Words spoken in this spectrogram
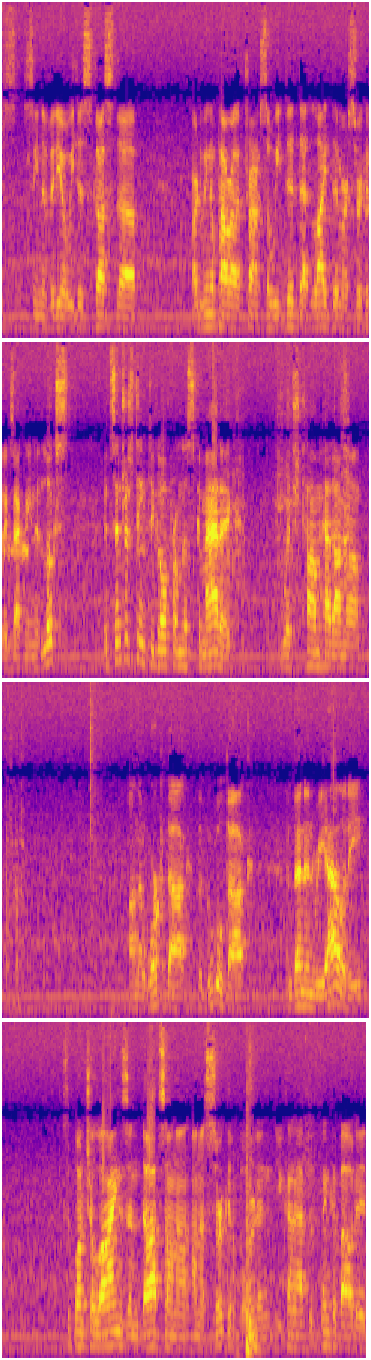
you've seen the video. We discussed the Arduino Power Electronics. So we did that light dimmer circuit exactly, and it looks. It's interesting to go from the schematic, which Tom had on a on a work doc, the Google Doc, and then in reality, it's a bunch of lines and dots on a on a circuit board, and you kind of have to think about it,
